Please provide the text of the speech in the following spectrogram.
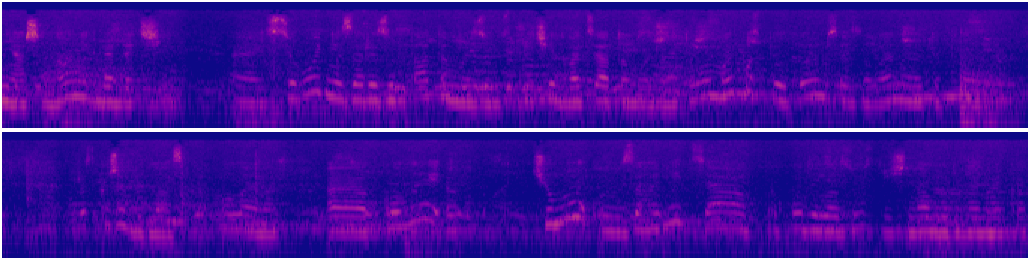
дня, шановні глядачі. Е, Сьогодні за результатами зустрічі 20 лютого ми поспілкуємося з Оленою Тиховою. Розкажи, будь ласка, Олена, е, коли е, чому взагалі ця проходила зустріч на будівельниках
